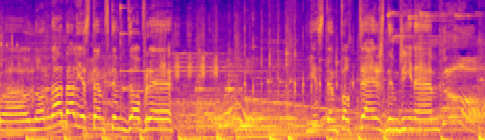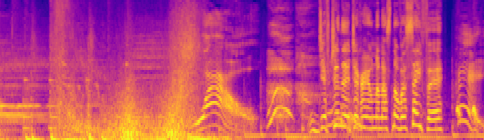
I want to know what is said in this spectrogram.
Wow, no nadal jestem w tym dobry. Jestem potężnym Jeanem. Wow. Dziewczyny, czekają na nas nowe sejfy. Hey.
